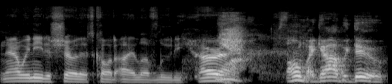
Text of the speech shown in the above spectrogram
Now we need a show that's called I Love Ludi. All right. Yeah. Oh my god, we do.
